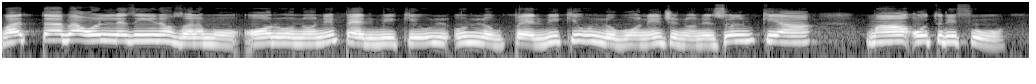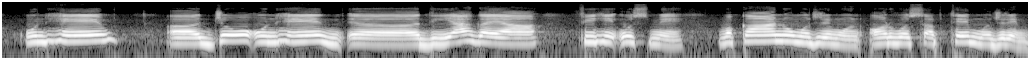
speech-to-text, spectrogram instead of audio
वत्तबीन और उन्होंने पैरवी की उन, लोग पैरवी की उन लोगों ने जिन्होंने जुल्म किया माँ उतरिफू उन्हें जो उन्हें दिया गया फ़ी उसमें वकान मुजरिमन और वो सब थे मुजरिम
